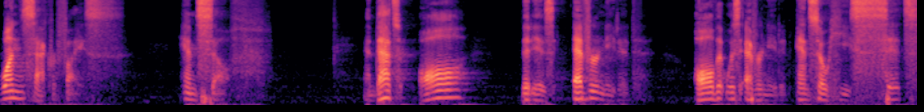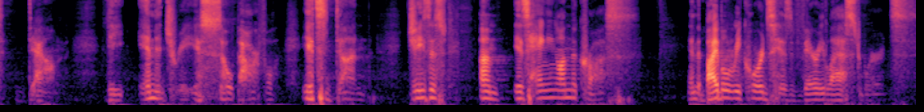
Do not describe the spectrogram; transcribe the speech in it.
one sacrifice himself. And that's all that is ever needed, all that was ever needed. And so he sits down. The imagery is so powerful. It's done. Jesus um, is hanging on the cross. And the Bible records his very last words.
